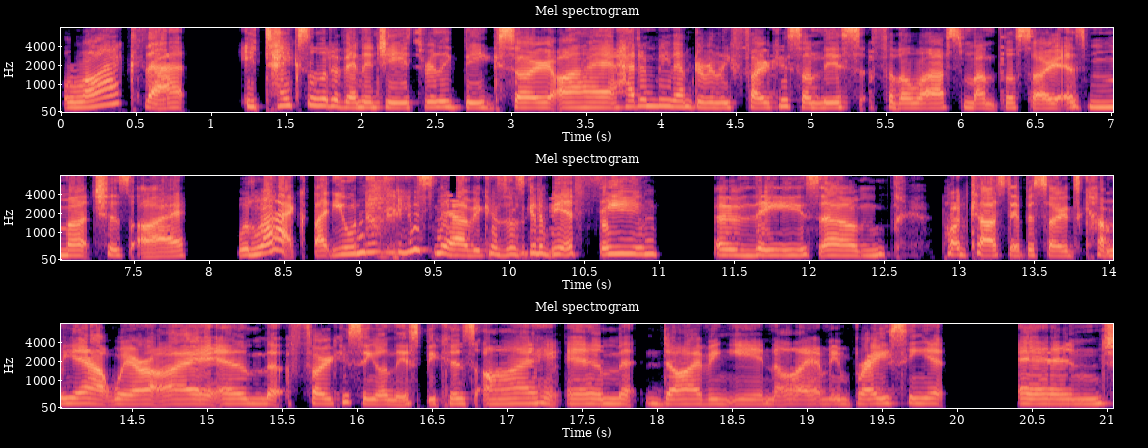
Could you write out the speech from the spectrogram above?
like that, it takes a lot of energy. It's really big. So I hadn't been able to really focus on this for the last month or so as much as I would like. But you'll notice now because there's going to be a theme of these um, podcast episodes coming out where I am focusing on this because I am diving in, I am embracing it, and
